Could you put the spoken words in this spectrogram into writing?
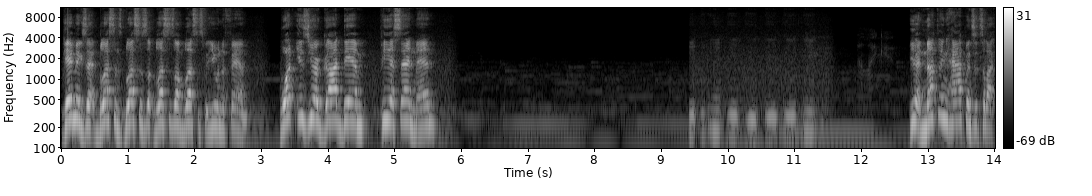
Game Exec, blessings, blessings, blessings on blessings for you and the fam. What is your goddamn PSN, man? Yeah, nothing happens until like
